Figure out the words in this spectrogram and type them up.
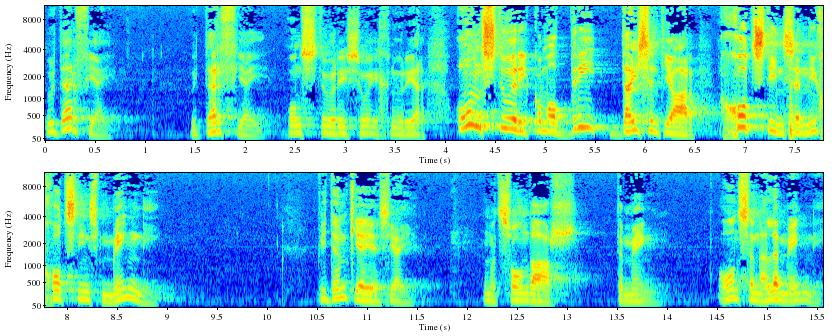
"Hoe durf jy? Hoe durf jy ons storie so ignoreer? Ons storie kom al 3000 jaar godsdienste nie godsdienst meng nie." Wie dink jy is jy om met sondaars te meng? Ons en hulle meng nie.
